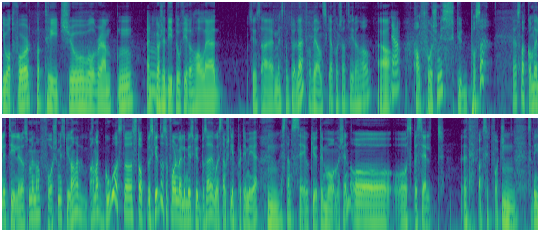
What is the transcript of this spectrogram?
i Watford, Patricio, Wolverhampton Er det Mm. kanskje de to 4,5 jeg syns er mest aktuelle? Fabianski er fortsatt 4,5. Ja. Ja. Han får så mye skudd på seg. Jeg snakka om det litt tidligere også, men han får så mye skudd. Han er, han er god til å stoppe skudd, og så får han veldig mye skudd på seg. Westham slipper til mye. Mm. Westham ser jo ikke ut i måneskinn, og, og spesielt eh, defensivt fortsatt. Mm. Så de,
